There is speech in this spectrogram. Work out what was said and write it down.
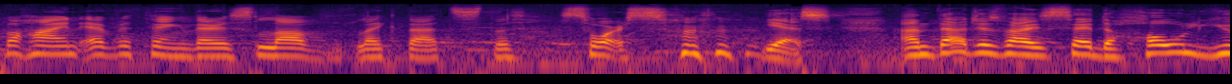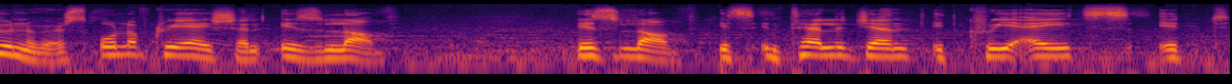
behind everything, there is love, like that's the source. yes, and that is why I said the whole universe, all of creation, is love. Is love. It's intelligent. It creates. It.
